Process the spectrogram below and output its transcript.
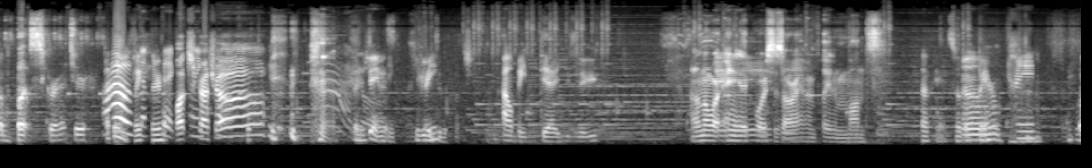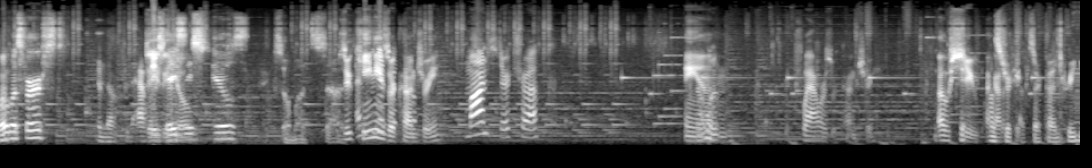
A butt scratcher. I was gonna Victor. pick Butt scratcher! Damn it. You beat to the punch. I'll be Daisy. I don't know where any of the courses are. I haven't played in months. okay, so the Um, barrel train. What was first? And the flap- Daisy Daisy Hills. Hills. So much. Uh, Zucchinis are country, Monster truck. and flowers are country. Oh shoot! I gotta monster pick. trucks are country.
